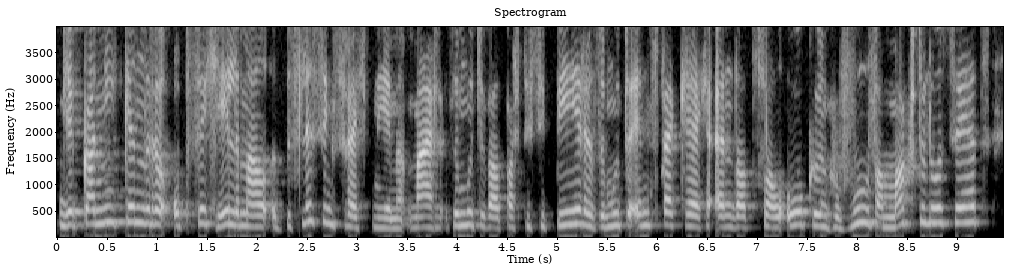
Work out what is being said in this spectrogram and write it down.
Je kan niet kinderen op zich helemaal het beslissingsrecht nemen, maar ze moeten wel participeren, ze moeten inspraak krijgen en dat zal ook een gevoel van machteloosheid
